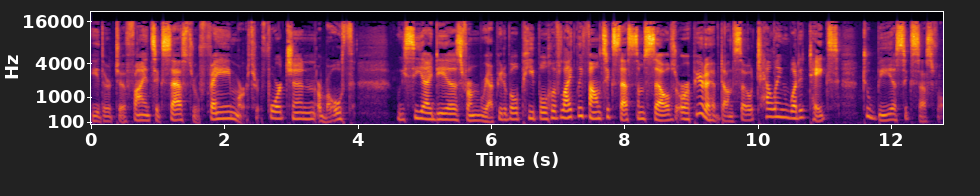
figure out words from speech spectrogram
either to find success through fame or through fortune or both. We see ideas from reputable people who have likely found success themselves or appear to have done so, telling what it takes to be a successful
